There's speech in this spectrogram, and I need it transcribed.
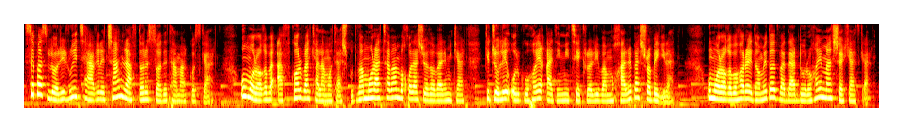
سپس لوری روی تغییر چند رفتار ساده تمرکز کرد. او مراقب افکار و کلماتش بود و مرتبا به خودش یادآوری می‌کرد که جلوی الگوهای قدیمی تکراری و مخربش را بگیرد. او مراقبه ها را ادامه داد و در دوره های من شرکت کرد.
